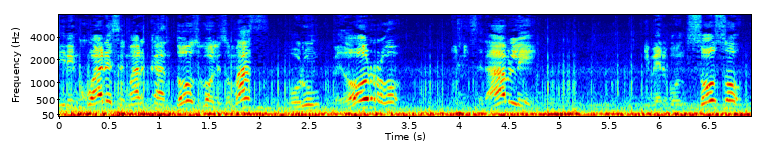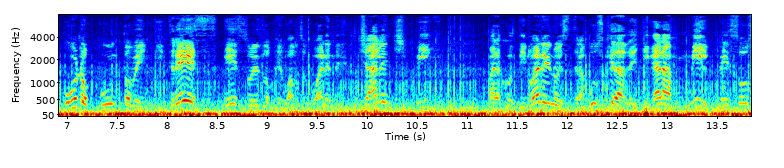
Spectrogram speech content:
Decir, en Juárez se marcan dos goles o más por un pedorro y miserable y vergonzoso 1.23. Eso es lo que vamos a jugar en el Challenge Big para continuar en nuestra búsqueda de llegar a mil pesos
